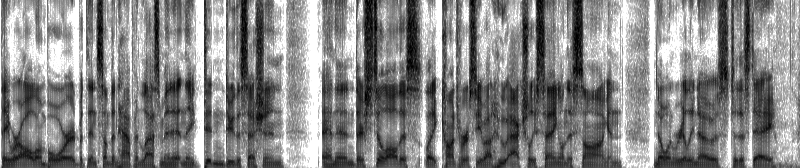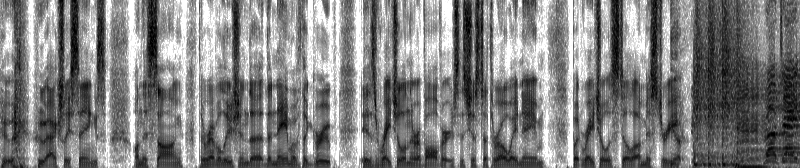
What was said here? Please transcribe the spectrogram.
they were all on board but then something happened last minute and they didn't do the session and then there's still all this like controversy about who actually sang on this song and no one really knows to this day who who actually sings on this song. The revolution the the name of the group is rachel and the revolvers. It's just a throwaway name but rachel is still a mystery. Yep. Rotate,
